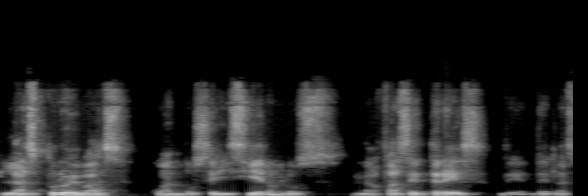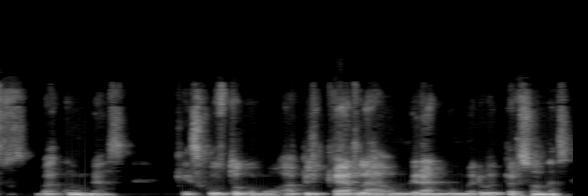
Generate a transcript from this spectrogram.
las pruebas cuando se hicieron los, la fase 3 de, de, las vacunas, que es justo como aplicarla a un gran número de personas,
